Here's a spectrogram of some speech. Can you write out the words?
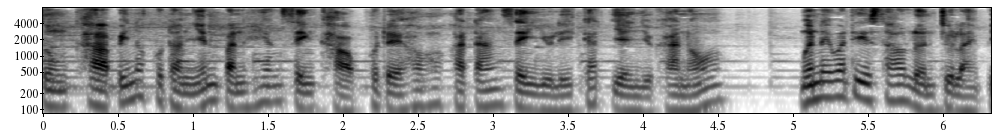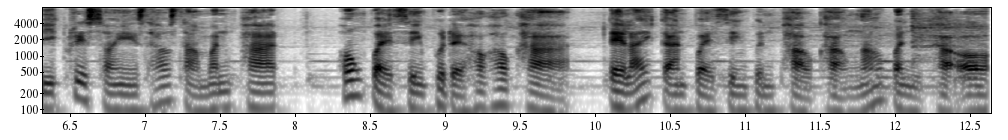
สุงขาพี่น้องผู้ทำเย็นปันแห้งเสียงข่าวผู้ใดเฮาเฮาคาตั้งเสียงอยู่ลีกัดเย็นอยู่ค่ะเนาะเมื่อในวันที่20เดือนตุลาคมปีคริสต์ศักราช23วันพาดห้องปล่อยเสียงผู้ใดเฮาเฮาค่ะแต่รายการปล่อยเสียงเป็นเผาข่าวเงาปันอยู่ค่ะออ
